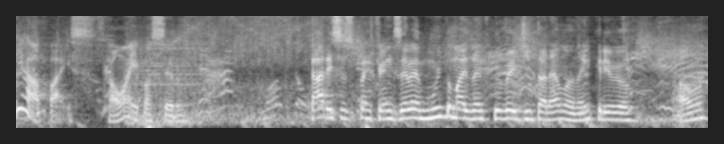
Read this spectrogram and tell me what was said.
Ih, rapaz. Calma aí, parceiro. Cara, esse Super Trunks ele é muito mais lento que o Vegeta, né, mano? É incrível. Calma.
